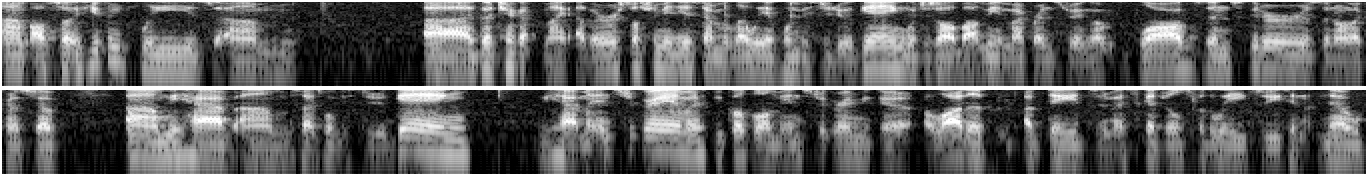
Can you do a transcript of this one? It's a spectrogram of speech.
Um, also, if you can please um, uh, go check out my other social medias down below. We have Wimpy Studio Gang, which is all about me and my friends doing uh, vlogs and scooters and all that kind of stuff. Um, we have, um, besides Wimpy Studio Gang, we have my Instagram. If you go follow my Instagram, you get a lot of updates and my schedules for the week, so you can know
